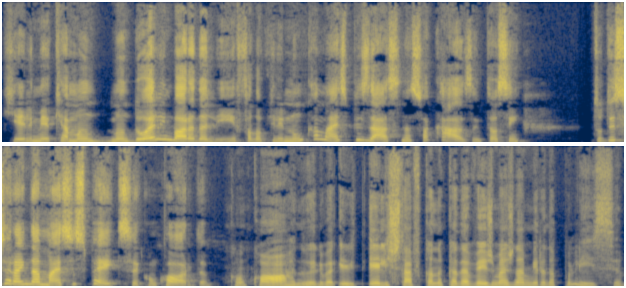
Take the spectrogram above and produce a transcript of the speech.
que ele meio que mandou ele embora dali, falou que ele nunca mais pisasse na sua casa. Então, assim, tudo isso era ainda mais suspeito, você concorda? Concordo. Ele, ele, ele está ficando cada vez mais na mira da polícia.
